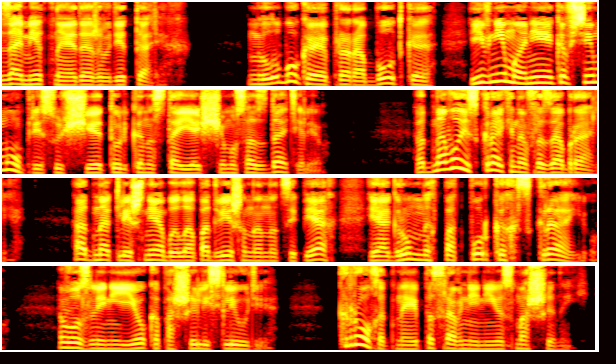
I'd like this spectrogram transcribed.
заметная даже в деталях. Глубокая проработка и внимание ко всему, присущее только настоящему создателю. Одного из кракенов разобрали. Одна клешня была подвешена на цепях и огромных подпорках с краю. Возле нее копошились люди. Крохотные по сравнению с машиной.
